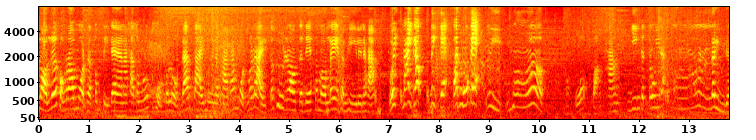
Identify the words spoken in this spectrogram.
หลอดเลือดของเราหมดตรงสีแดงนะคะ ตรงลูกหัวกระโหลกด้านซ้ายมือนะคะ ถ้าหมดเมื่อไหร่ก็คือเราจะเดสมอลเล่ทันทีเลยนะคะเฮ้ยไม่แล้วนี่แกะฟันหัวแกะนี่อื้อหือโอ้โหขวางทางยิงกระจุยนะ นี่แด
